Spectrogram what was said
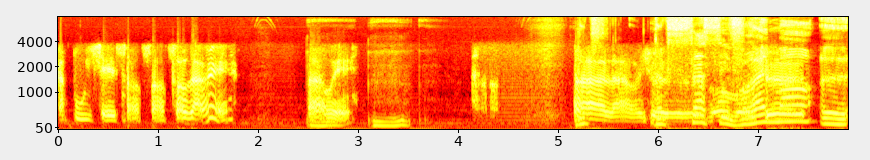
ça pourrissait sans, sans, sans arrêt. Ah oui. Donc, ça, c'est vraiment euh,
